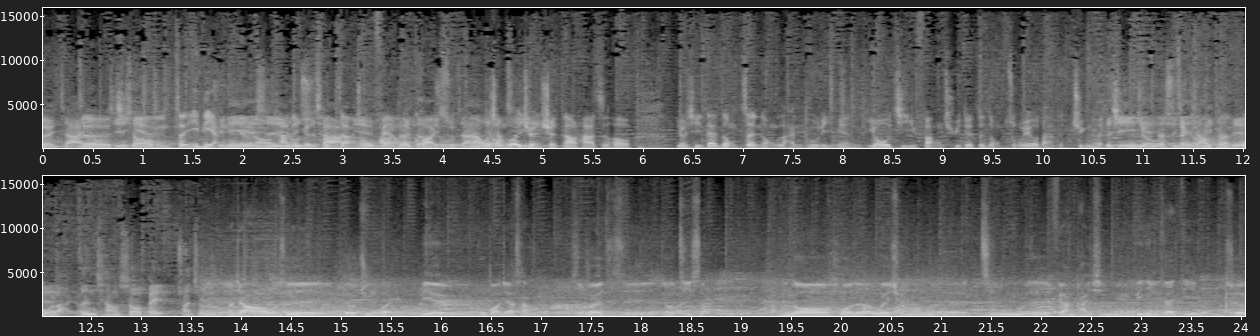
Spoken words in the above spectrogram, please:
对，这几年这一两年哦，他的一个成长也非常的快速。那我想魏权选到他之后。尤其在这种阵容蓝图里面，游击防区的这种左右打的均衡，最近一年的训练上特别过来，增强手背传承。大家好，我是刘俊伟，毕业于古堡加仓，守备位只是游击手，能够获得魏全龙的指名，我是非常开心，因为毕竟也在第一轮，所以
